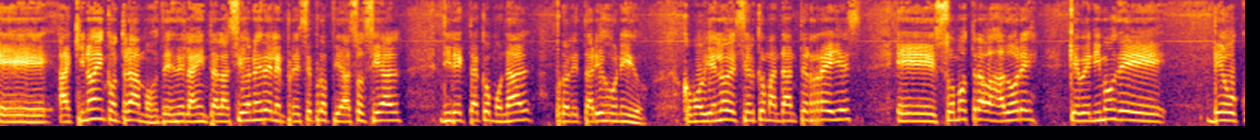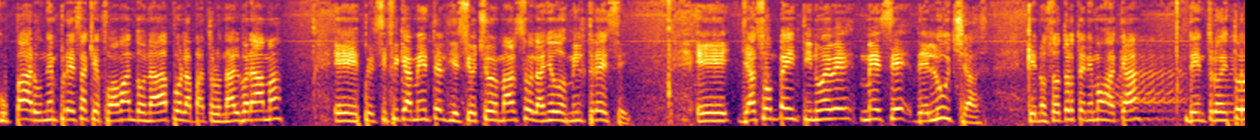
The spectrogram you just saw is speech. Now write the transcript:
Eh, aquí nos encontramos desde las instalaciones de la empresa de propiedad social directa comunal Proletarios Unidos. Como bien lo decía el comandante Reyes, eh, somos trabajadores que venimos de, ocupar una empresa que fue abandonada por la patronal Brahma, eh, específicamente el 18 de marzo del año 2013. ya son 29 meses de luchas que nosotros tenemos acá dentro de esto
